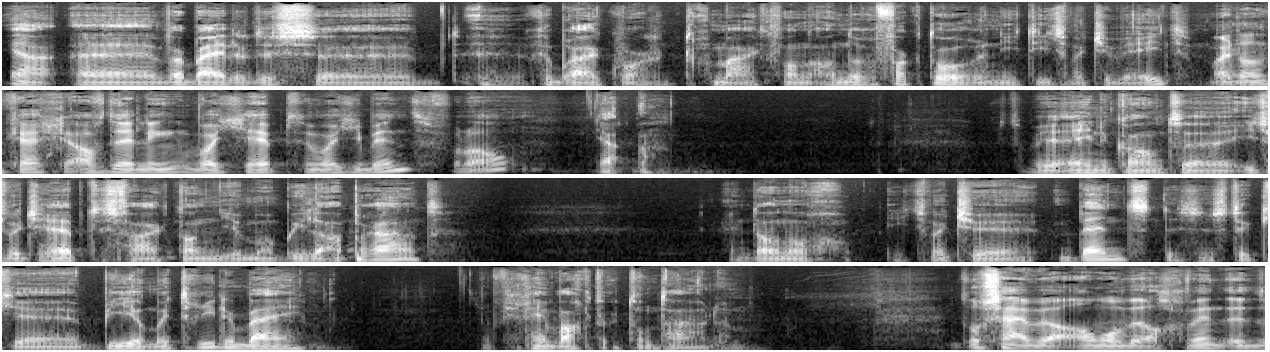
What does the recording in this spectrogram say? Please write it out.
Ja, eh, waarbij er dus eh, gebruik wordt gemaakt van andere factoren, niet iets wat je weet. Maar dan krijg je afdeling wat je hebt en wat je bent, vooral. Ja. Dus op de ene kant eh, iets wat je hebt is vaak dan je mobiele apparaat. En dan nog iets wat je bent, dus een stukje biometrie erbij. Of je geen wachtwoord onthouden. Toch zijn we allemaal wel gewend.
